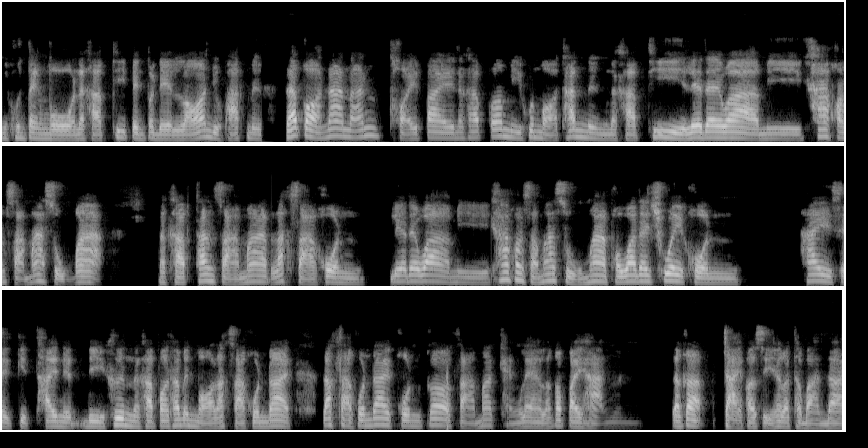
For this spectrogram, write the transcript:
มีคุณแตงโมนะครับ ที่เป็นประเด็นร้อนอยู่พักหนึ่งและก่อนหน้านั้นถอยไปนะครับ ก็มีคุณหมอท่านหนึ่งนะครับ ที่เรียกได้ว่ามีค่าความสามารถสูงมากนะครับ ท่านสามารถรักษาคน เรียกได้ว่ามีค่าความสามารถสูงมาก เพราะว่าได้ช่วยคนให้เศรษฐกิจไทยเนี่ยดีขึ้นนะครับ เพราะถ้าเป็นหมอรักษาคนได้ รักษาคนได้คนก็สามารถแข็งแรงแล้วก็ไปหาเงิน แล้วก็จ่ายภาษีให้รัฐบาลได้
